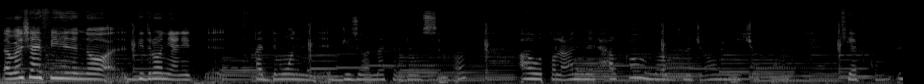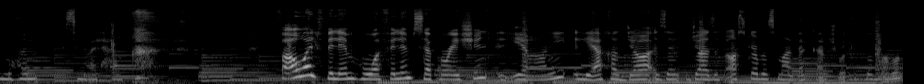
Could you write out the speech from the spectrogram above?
إذا ما شايفين إنه تقدرون يعني تقدمون الجزء ما تردون تسمعوا أو تطلعون من الحلقة وإنه بترجعون تشوفون كيفكم. المهم اسمعوا الحلقة. فأول فيلم هو فيلم Separation الإيراني اللي أخذ جائزة جائزة أوسكار بس ما أتذكر شو وقت بالضبط.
